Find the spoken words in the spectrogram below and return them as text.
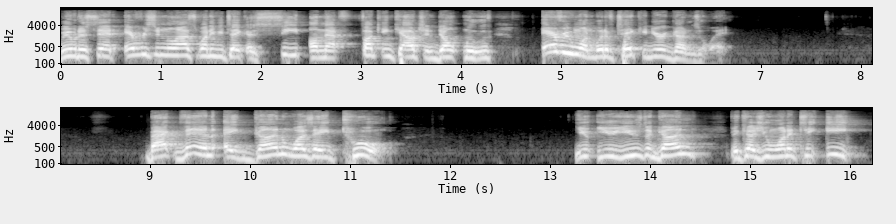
We would have said, every single last one of you take a seat on that fucking couch and don't move. Everyone would have taken your guns away. Back then, a gun was a tool. You, you used a gun because you wanted to eat.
